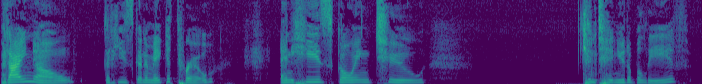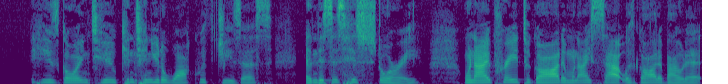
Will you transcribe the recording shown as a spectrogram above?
but I know that he's going to make it through and he's going to continue to believe. He's going to continue to walk with Jesus. And this is his story when I prayed to God and when I sat with God about it,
